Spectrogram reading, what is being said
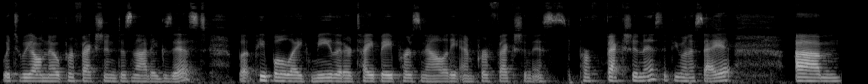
which we all know perfection does not exist. But people like me that are type A personality and perfectionists, perfectionists, if you want to say it, um,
